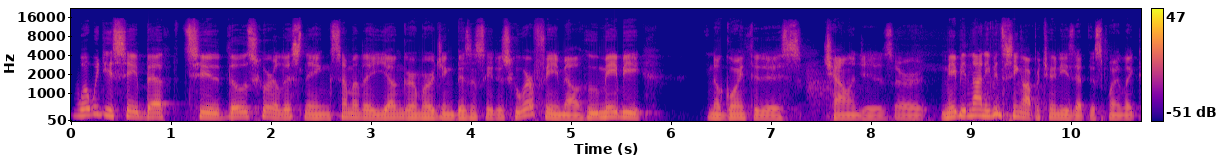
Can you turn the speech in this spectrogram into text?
what would you say beth to those who are listening some of the younger emerging business leaders who are female who may be you know going through this challenges or maybe not even seeing opportunities at this point? Like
